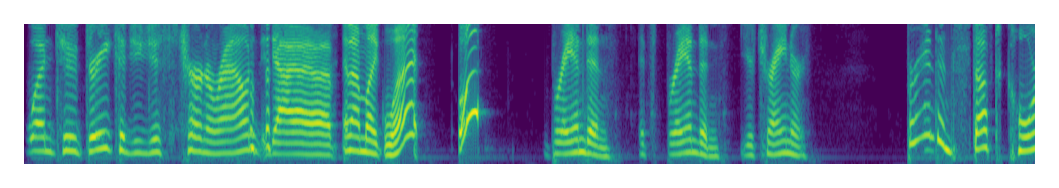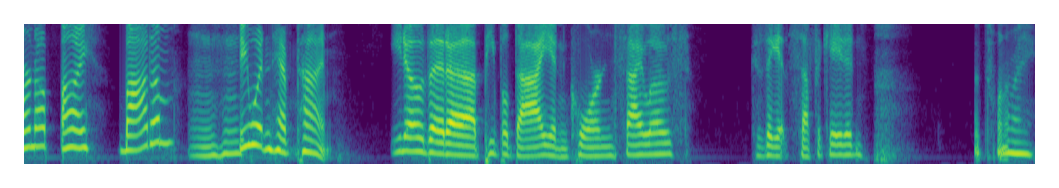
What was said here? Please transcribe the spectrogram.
One, two, three. Could you just turn around? uh, And I'm like, what? Whoop! Brandon. It's Brandon, your trainer. Brandon stuffed corn up my bottom. hmm He wouldn't have time. You know that uh, people die in corn silos because they get suffocated. That's one of my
